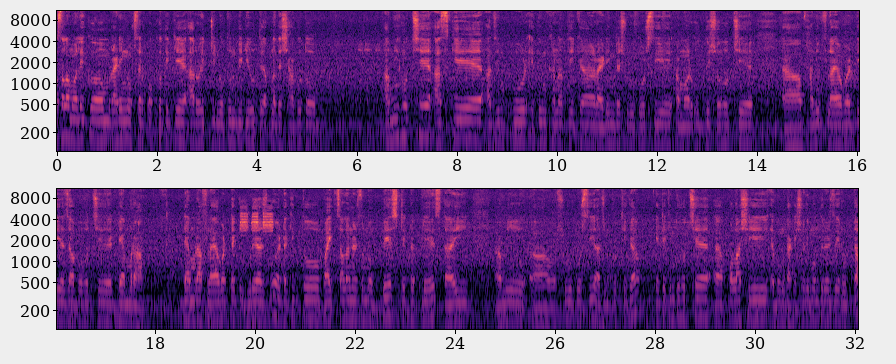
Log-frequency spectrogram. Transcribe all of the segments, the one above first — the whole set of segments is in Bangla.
আসসালামু আলাইকুম রাইডিং নোটসের পক্ষ থেকে আরও একটি নতুন ভিডিওতে আপনাদের স্বাগত আমি হচ্ছে আজকে আজিমপুর এতিমখানা থেকে রাইডিংটা শুরু করছি। আমার উদ্দেশ্য হচ্ছে ফানি ফ্লাইওভার দিয়ে যাব হচ্ছে ড্যামরা। ড্যামরা ফ্লাইওভারটা একটু ঘুরে আসব। এটা কিন্তু বাইক চালানোর জন্য বেস্ট একটা প্লেস তাই আমি শুরু করছি আজিমপুর থেকে এটা কিন্তু হচ্ছে পলাশি এবং ডাকেশ্বরী মন্দিরের যে রোডটা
